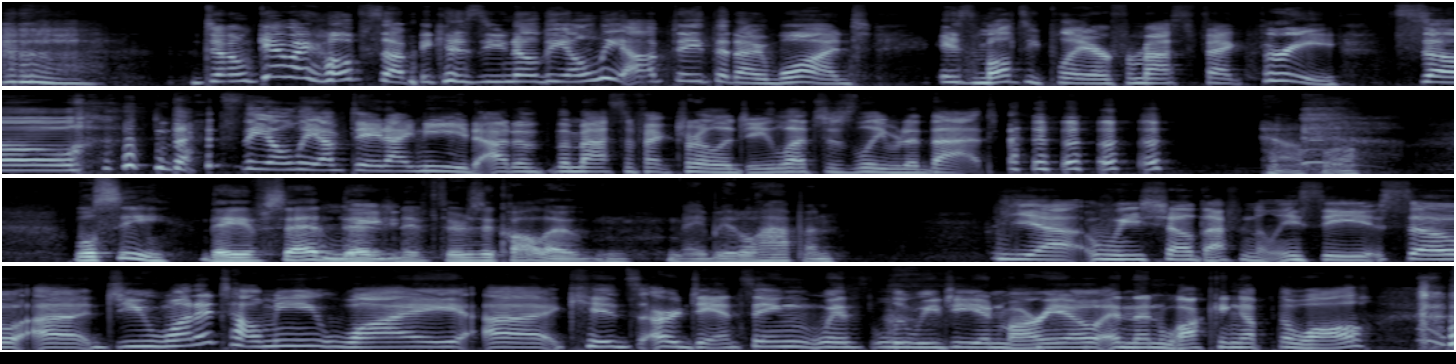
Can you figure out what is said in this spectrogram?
don't get my hopes up because you know the only update that I want is multiplayer for Mass Effect 3. So that's the only update I need out of the Mass Effect trilogy. Let's just leave it at that. yeah, well we'll see. They have said that if there's a call out, maybe it'll happen. Yeah, we shall definitely see. So, uh, do you want to tell me why uh, kids are dancing with Luigi and Mario and then walking up the wall?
